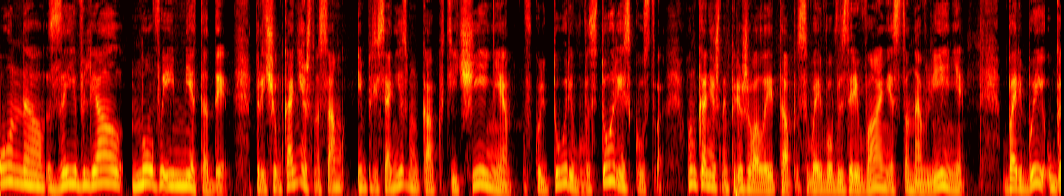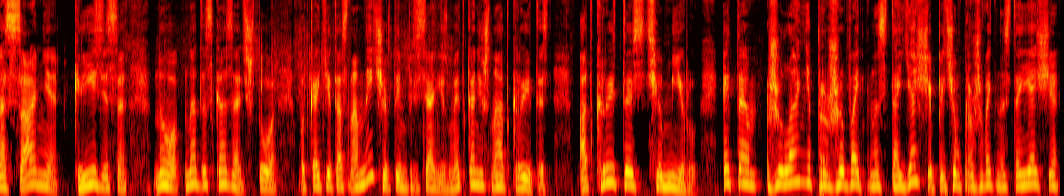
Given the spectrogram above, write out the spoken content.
он э, заявлял новые методы. Причем, конечно, сам импрессионизм как течение в культуре, в истории искусства, он, конечно, переживал этап своего вызревания, становления, борьбы, угасания, кризиса. Но надо сказать, что вот какие-то основные черты импрессионизма, это, конечно, открытость. Открытость миру. Это желание проживать настоящее, причем проживать настоящее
